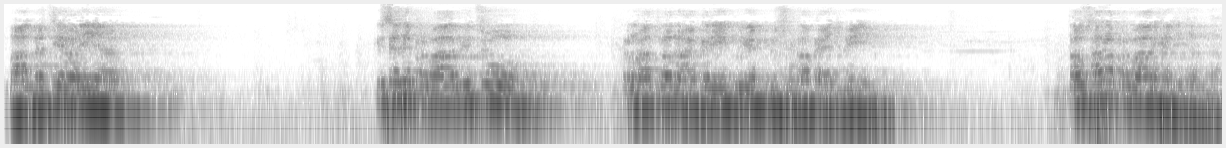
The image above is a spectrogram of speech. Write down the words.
ਬਾਲ ਬੱਚੇ ਵਾਲੇ ਆ, ਕਿਸੇ ਦੇ ਪਰਿਵਾਰ ਵਿੱਚੋਂ ਪਰਮਾਤਮਾ ਨਾ ਕਰੇ, ਕੋਈ ਇੱਕ ਵੀ ਛੋਟਾ ਪੈ ਜਵੇ। ਤਾਂ ਉਹ ਸਾਰਾ ਪਰਿਵਾਰ ਹਿੱਲ ਜਾਂਦਾ।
